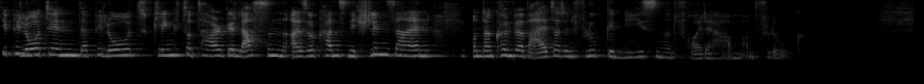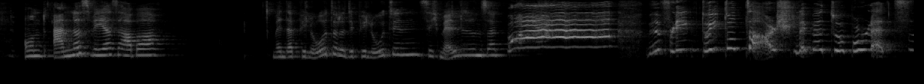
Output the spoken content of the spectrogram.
die Pilotin, der Pilot klingt total gelassen, also kann es nicht schlimm sein. Und dann können wir weiter den Flug genießen und Freude haben am Flug. Und anders wäre es aber, wenn der Pilot oder die Pilotin sich meldet und sagt, wir fliegen durch total schlimme Turbulenzen.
